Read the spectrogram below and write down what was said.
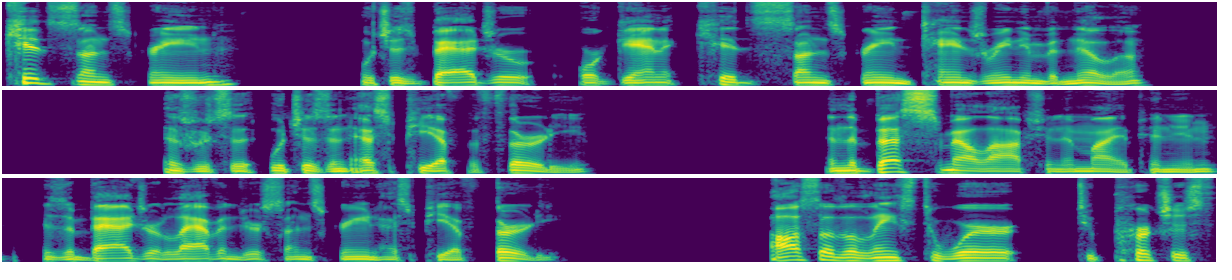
Kids sunscreen, which is Badger Organic Kids Sunscreen Tangerine and Vanilla, which is, an SPF of 30. And the best smell option, in my opinion, is a Badger Lavender Sunscreen SPF 30. Also, the links to where to purchase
